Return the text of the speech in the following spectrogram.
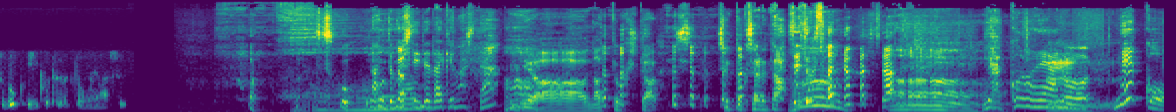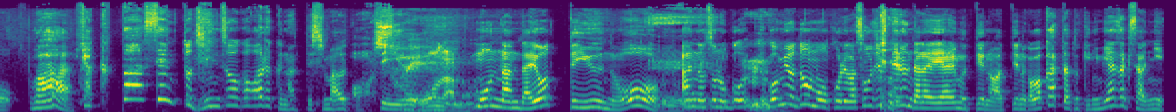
すごくいい。納得していただけました？いや納得した。説得された。説得されました。いやこのねあの、うん、猫は100%腎臓が悪くなってしまうっていうもんなんだよっていうのをあのそのごゴミをどうもこれは掃除してるんだな AIM っていうのはっていうのが分かった時に宮崎さんに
